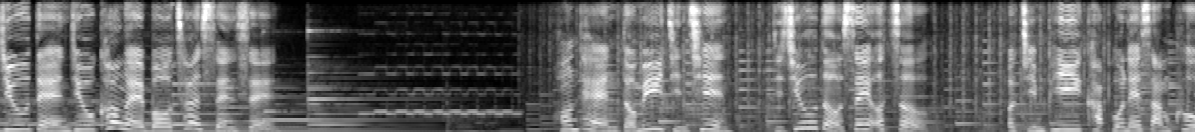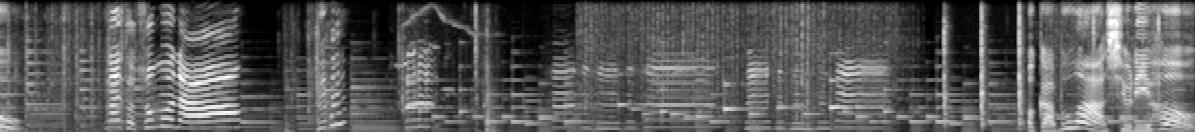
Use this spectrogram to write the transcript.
又电又空的无擦先生。风田稻米真浅，一手都洗恶做，而真皮卡喷的衫裤。那就出门啊！我甲母啊修理好，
